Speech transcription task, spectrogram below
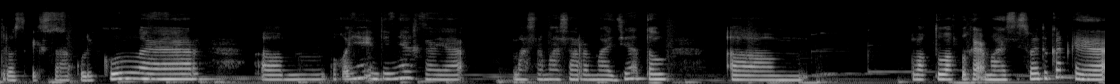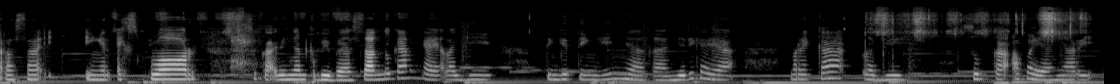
terus ekstrakurikuler, um, pokoknya intinya kayak masa-masa remaja atau um, waktu-waktu kayak mahasiswa itu kan kayak rasa ingin explore suka dengan kebebasan tuh kan kayak lagi tinggi-tingginya kan. Jadi kayak mereka lebih suka apa ya nyari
